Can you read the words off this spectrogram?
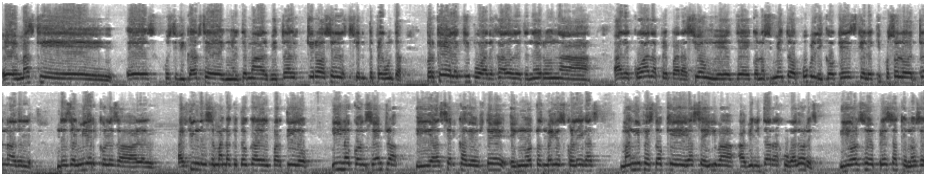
Eh, más que es justificarse en el tema arbitral, quiero hacer la siguiente pregunta. ¿Por qué el equipo ha dejado de tener una adecuada preparación eh, de conocimiento público, que es que el equipo solo entrena desde el miércoles al, al fin de semana que toca el partido y no concentra. Y acerca de usted, en otros medios colegas, manifestó que ya se iba a habilitar a jugadores. Y yo sorpresa que no se,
